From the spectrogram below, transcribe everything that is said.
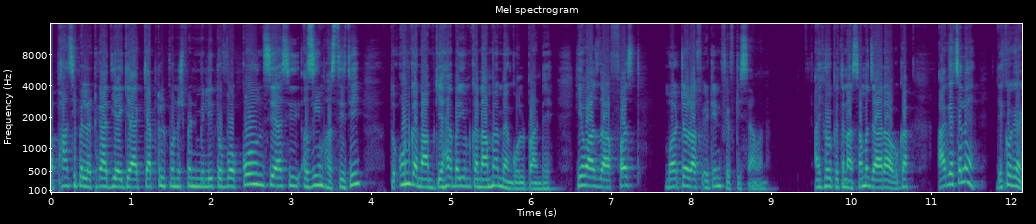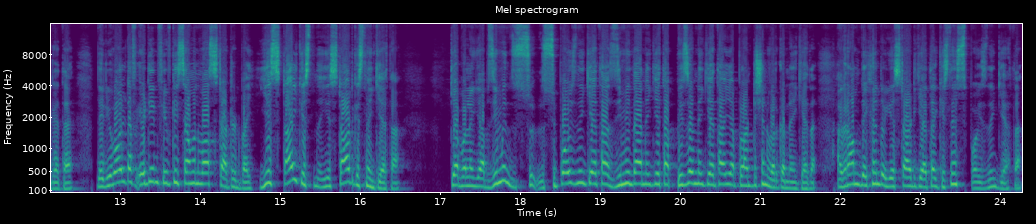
फांसी पर लटका दिया गया कैपिटल पनिशमेंट मिली। तो वो कौन सी ऐसी अजीम हस्ती थी? तो उनका नाम क्या है भाई? उनका नाम है Mangal Pandey. He was the first martyr of 1857 I hope इतना समझ आ रहा होगा। आगे चलें। देखो क्या कहता है। The revolt of 1857 was started by ये स्टार्ट किसने, ये स्टार्ट किसने किया था? क्या बोलेंगे आप? जिमी सिपोज नहीं किया था जिम्मेदार नहीं किया था पिजर नहीं किया था या प्लांटेशन वर्कर नहीं किया था। अगर हम देखें तो ये स्टार्ट किया था, किसने? सिपोज नहीं किया था।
